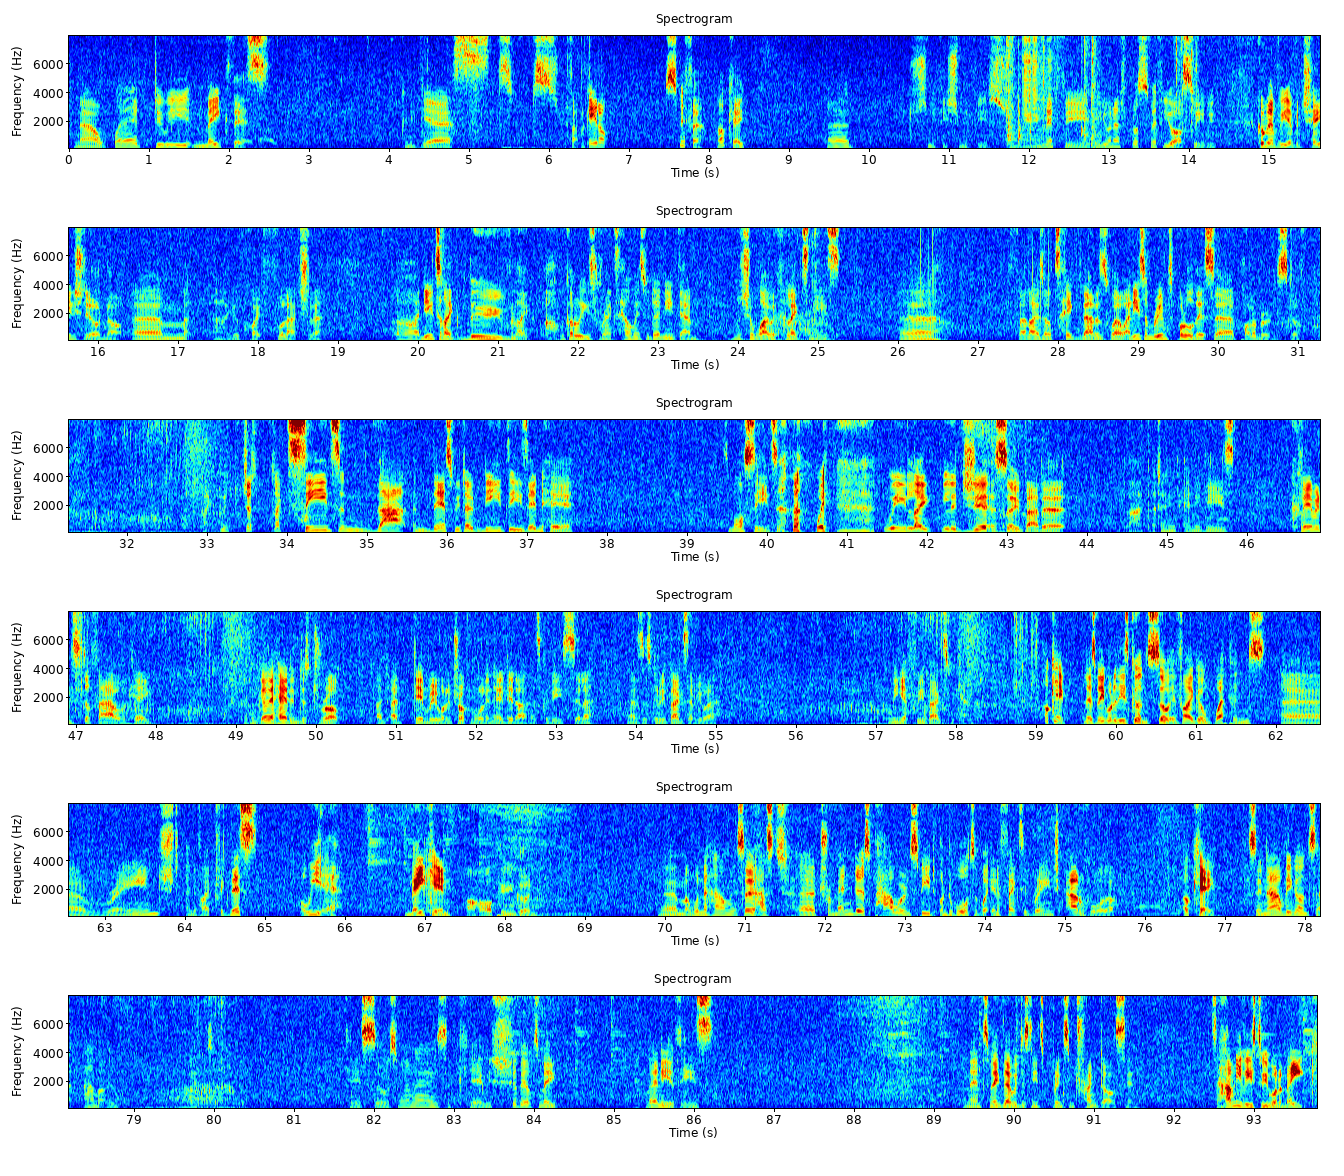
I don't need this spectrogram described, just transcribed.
Now, where do we make this? I'm gonna guess fabricator, smither. Okay. Uh, Smithy, Smithy, Smithy. Are you an S plus Smithy? You are sweet. We remember if we ever changed it or not. Um, ah, you're quite full actually. Oh, I need to like move. Like, oh, we've got all these Rex helmets. We don't need them. I'm not sure why we're collecting these. Uh, fertilizer, I'll take that as well. I need some room to put all this uh, polymer and stuff. Like, we just, like, seeds and that and this, we don't need these in here. More seeds. we, we, like, legit are so bad at... I don't need any of these. Clearing stuff out, okay. I can go ahead and just drop... I, I didn't really want to drop them all in here, did I? That's to be silly. There's just to be bags everywhere. Can we get three bags? We can. Okay, let's make one of these guns. So if I go weapons, uh, ranged, and if I click this, oh yeah, making a harpoon gun. Um, I wonder how many. So it has uh, tremendous power and speed underwater, but ineffective range out of water. Okay, so now we go into ammo. Right. Okay, so is okay. We should be able to make plenty of these. And then to make that, we just need to bring some trank darts in. So how many of these do we want to make?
